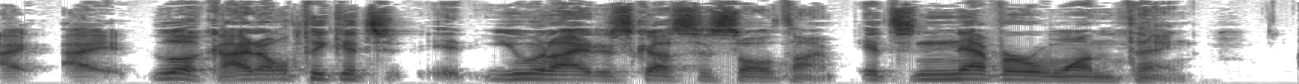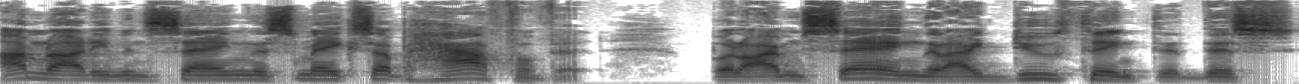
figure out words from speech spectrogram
I, I look, I don't think it's, it, you and I discuss this all the time. It's never one thing. I'm not even saying this makes up half of it, but I'm saying that I do think that this,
